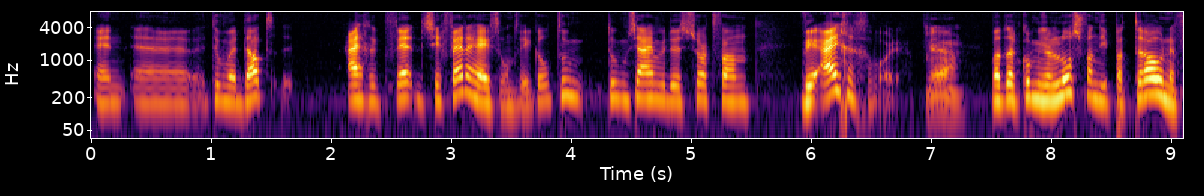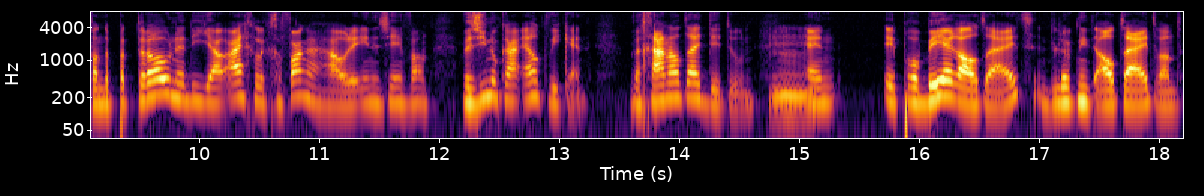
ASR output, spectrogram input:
En eh, toen we dat eigenlijk ver- zich verder heeft ontwikkeld, toen, toen zijn we dus soort van weer eigen geworden. ja. Want dan kom je los van die patronen, van de patronen die jou eigenlijk gevangen houden. In de zin van, we zien elkaar elk weekend. We gaan altijd dit doen. Mhm. En ik probeer altijd, het lukt niet altijd, want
